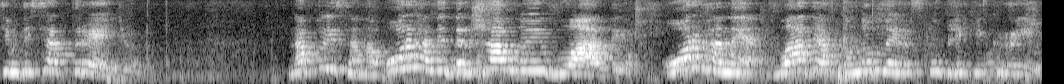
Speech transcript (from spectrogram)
73. Написано органи державної влади, органи влади Автономної Республіки Крим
